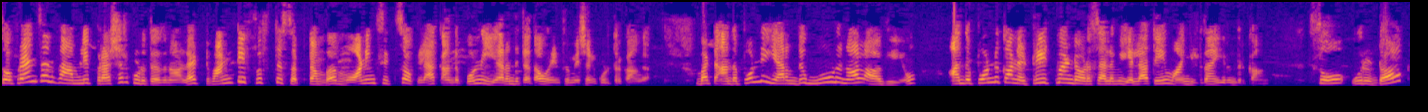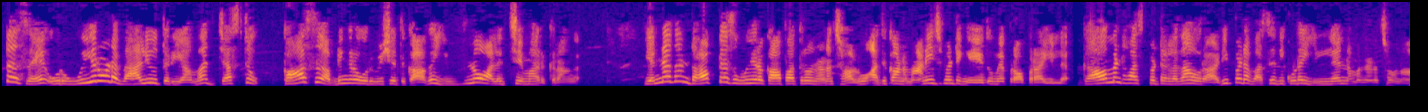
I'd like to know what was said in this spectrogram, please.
So friends and family pressure கொடுத்ததுனால twenty fifth September morning six o'clock அந்த பொண்ணு இறந்துட்டதா ஒரு இன்ஃபர்மேஷன் கொடுத்துருக்காங்க. பட் அந்த பொண்ணு இறந்து மூணு நாள் ஆகியும் அந்த பொண்ணுக்கான ட்ரீட்மெண்டோட செலவு எல்லாத்தையும் வாங்கிட்டு தான் இருந்திருக்காங்க. ஸோ ஒரு டாக்டர்ஸே ஒரு உயிரோட வேல்யூ தெரியாம ஜஸ்ட் காசு அப்படிங்கிற ஒரு விஷயத்துக்காக இவ்வளோ அலட்சியமா இருக்கிறாங்க. என்னதான் டாக்டர்ஸ் உயிரை காப்பாத்தணும்னு நினைச்சாலும் அதுக்கான மேனேஜ்மெண்ட் இங்க எதுவுமே ப்ராப்பரா இல்ல. கவர்மெண்ட் ஹாஸ்பிட்டல்ல தான் ஒரு அடிப்படை வசதி கூட இல்லைன்னு நம்ம நினைச்சோம்னா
